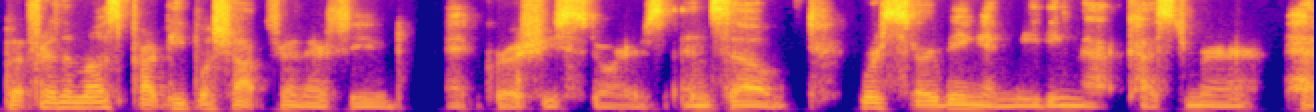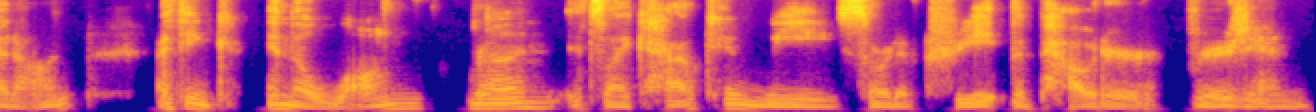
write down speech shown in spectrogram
But for the most part, people shop for their food at grocery stores. And so we're serving and meeting that customer head on. I think in the long run, it's like, how can we sort of create the powder version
